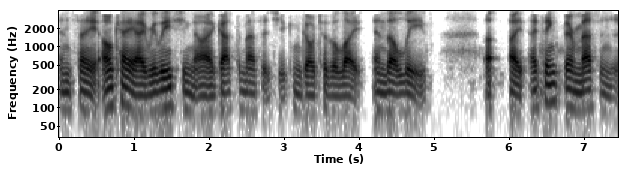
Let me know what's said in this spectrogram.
and say, okay, I release you now. I got the message. You can go to the light. And they'll leave. Uh, I, I think they're messenger.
